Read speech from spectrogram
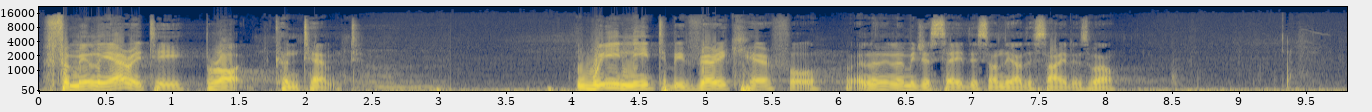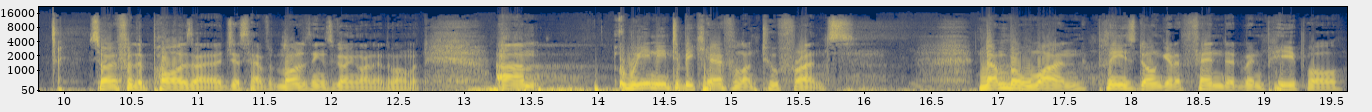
Familiarity brought contempt. We need to be very careful. Let me, let me just say this on the other side as well. Sorry for the pause. I just have a lot of things going on at the moment. Um, we need to be careful on two fronts. Number one, please don't get offended when people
